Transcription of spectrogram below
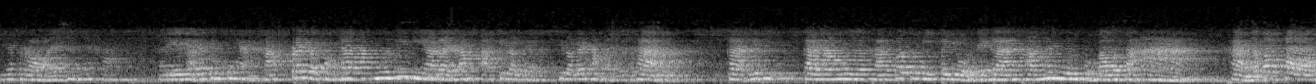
เรียบร้อยใช่ไหมคะเอ๊ะแล้วคุณครูหมคะประโยชน์ของการล้างมือนี่มีอะไรบ้างคะที่เราเรียนที่เราได้ทำอะไรบ้างค่ะ การวิธีการล้างมือนะคะก็จะมีประโยชน์ในการทำให้มือของเราสะอาดค่ะ แล้วก็ปลอด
